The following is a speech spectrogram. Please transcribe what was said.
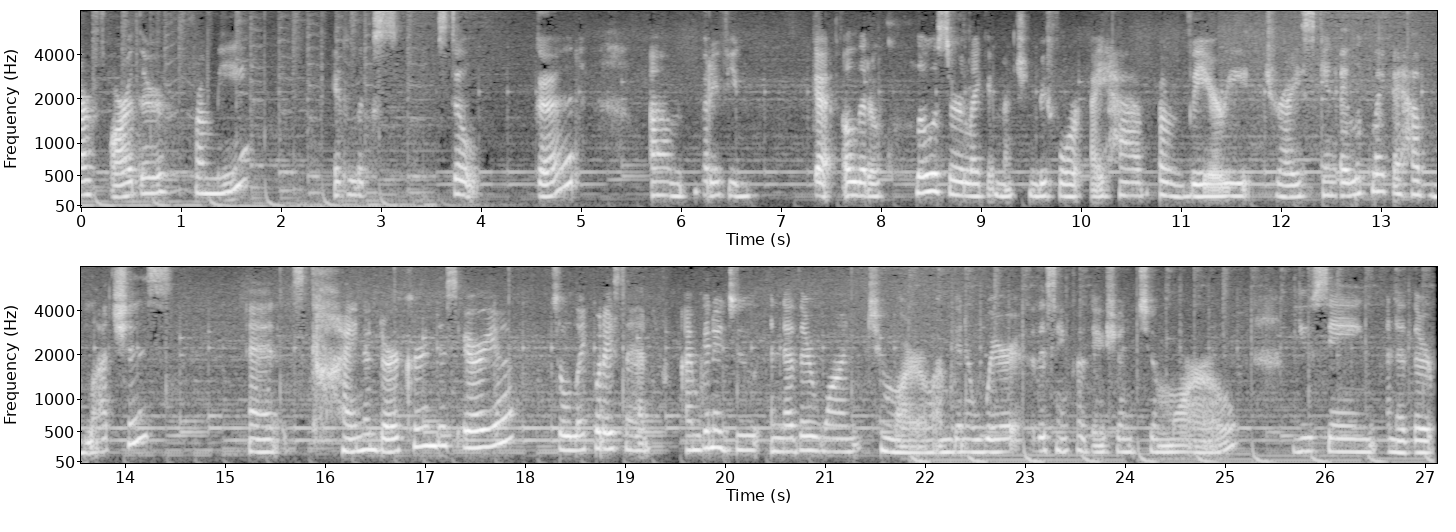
are farther from me it looks still good. Um, but if you get a little closer like I mentioned before I have a very dry skin. I look like I have blotches and it's kind of darker in this area. So like what I said I'm gonna do another one tomorrow. I'm gonna wear the same foundation tomorrow using another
